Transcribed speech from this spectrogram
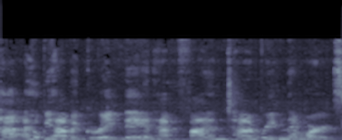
I hope you have a great day and have a fun time reading them words.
